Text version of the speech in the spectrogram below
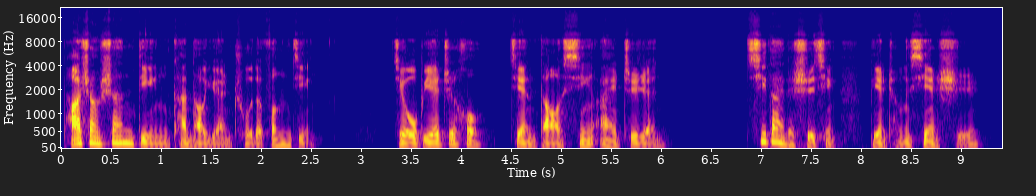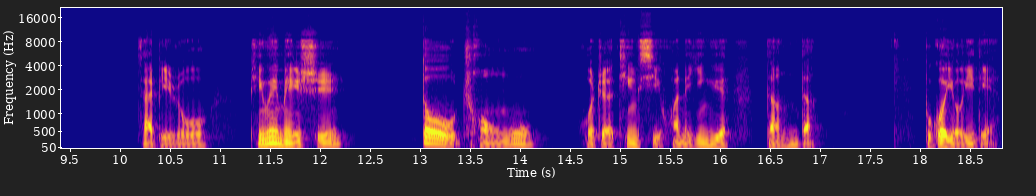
爬上山顶看到远处的风景，久别之后见到心爱之人。期待的事情变成现实，再比如品味美食、逗宠物或者听喜欢的音乐等等。不过有一点，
